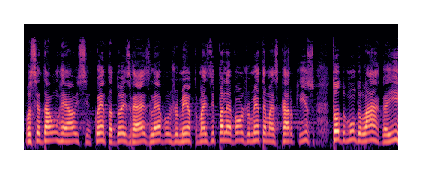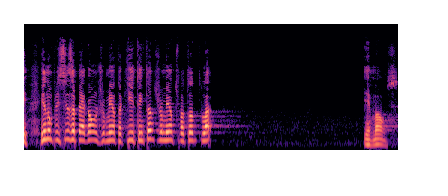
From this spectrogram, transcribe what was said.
você dá um real e cinquenta, dois reais, leva um jumento. Mas e para levar um jumento é mais caro que isso? Todo mundo larga aí e não precisa pegar um jumento aqui. Tem tantos jumentos para todo lado. Irmãos,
